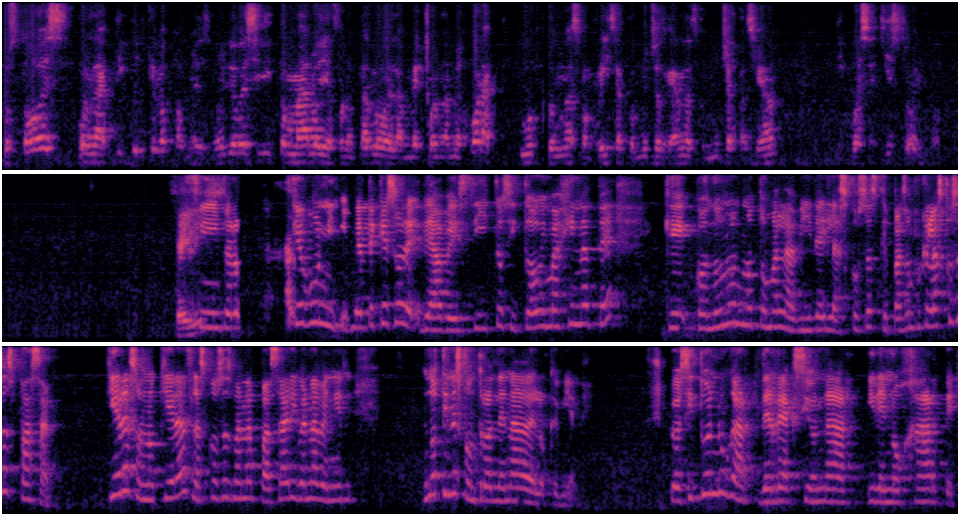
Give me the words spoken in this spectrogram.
pues todo es con la actitud que lo tomes, ¿no? Yo decidí tomarlo y afrontarlo con la mejor actitud, con una sonrisa, con muchas ganas, con mucha pasión, y pues aquí estoy. Feliz. Sí, pero qué bonito, fíjate que eso de, de abecitos y todo, imagínate que cuando uno no toma la vida y las cosas que pasan, porque las cosas pasan, quieras o no quieras, las cosas van a pasar y van a venir, no tienes control de nada de lo que viene. Pero si tú en lugar de reaccionar y de enojarte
